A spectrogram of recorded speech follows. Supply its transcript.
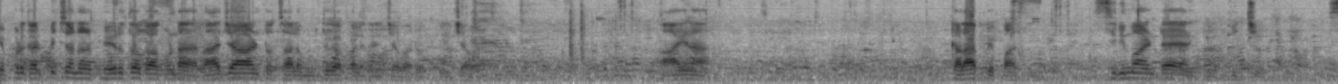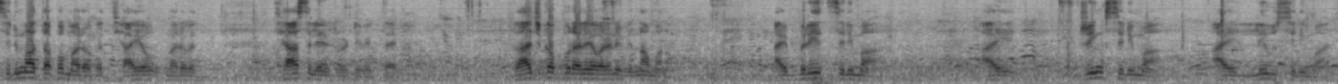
ఎప్పుడు కనిపించిన పేరుతో కాకుండా రాజా అంటూ చాలా ముద్దుగా పలకరించేవారు పిలిచేవారు. ఆయన కళా పిపాసి. సినిమా అంటే ఆయనకి పిచ్చి. సినిమా తప్ప మరొక ధ్యాయం మరొక ధ్యాస లేనటువంటి వ్యక్తి ఆయన. రాజ్ కపూర్ అనేవారని విన్నాం మనం. I breathe cinema I drink cinema I live cinema అని.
